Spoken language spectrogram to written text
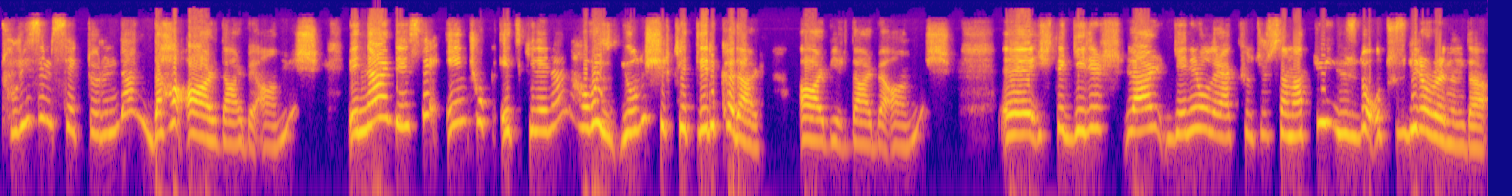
turizm sektöründen daha ağır darbe almış ve neredeyse en çok etkilenen hava yolu şirketleri kadar ağır bir darbe almış. Ee, işte gelirler genel olarak kültür sanat yüzde 31 oranında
